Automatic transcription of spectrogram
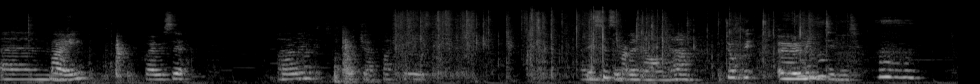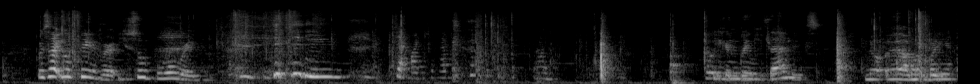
um, Mine. Where was it? I liked the Jaffa cake. This is the banana. Don't be. Ernie didn't. Was that your favourite? You're so boring. What you can gonna do with them? No, uh, I'm not doing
